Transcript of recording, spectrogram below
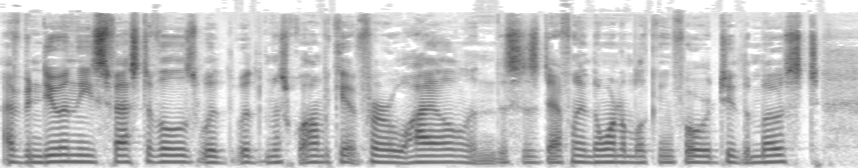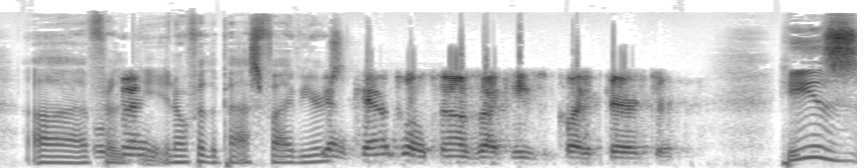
I've been doing these festivals with with Misquamicut for a while, and this is definitely the one I'm looking forward to the most uh, for Okay. you know for the past five years. Yeah, Caswell sounds like he's quite a character. He's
